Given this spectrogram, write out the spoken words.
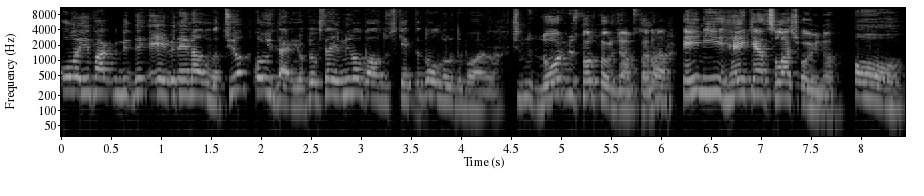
olayı, farklı bir evreni anlatıyor. O yüzden yok. Yoksa emin ol Baldur's Gate'de de olurdu bu arada. Şimdi zor bir soru soracağım sana. Sor. En iyi hack and slash oyunu. Oo.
